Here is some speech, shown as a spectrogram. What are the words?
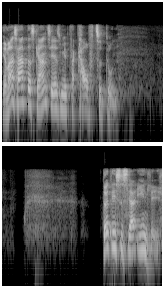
Ja, was hat das Ganze jetzt mit Verkauf zu tun? Dort ist es ja ähnlich.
